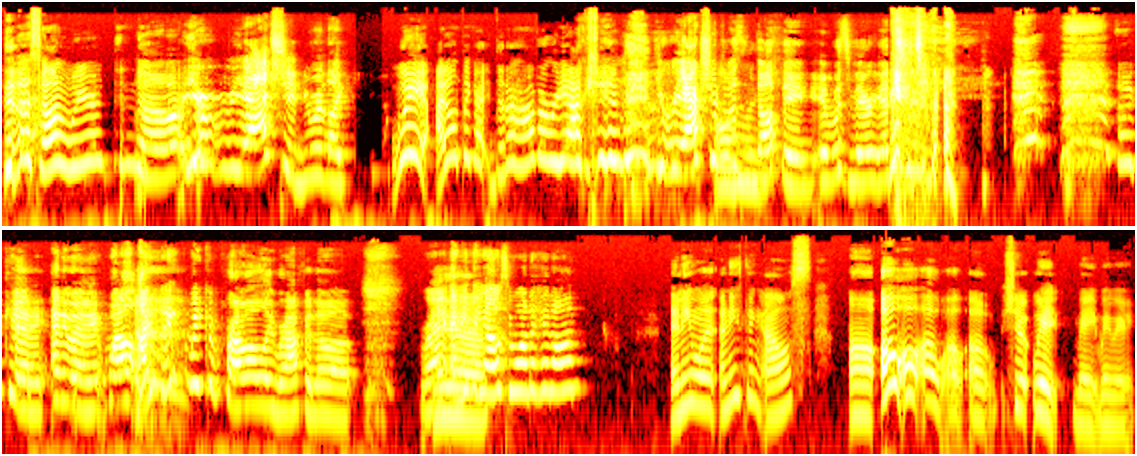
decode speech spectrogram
Did that sound weird? No, your reaction. You were like, Wait, I don't think I did. I have a reaction. your reaction Oh was nothing. It was very entertaining. okay. Anyway, well, I think we can probably wrap it up. Right? Yeah. Anything else you want to hit on? Anyone? Anything else? Uh oh oh oh oh oh. Shoot, wait wait wait wait.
